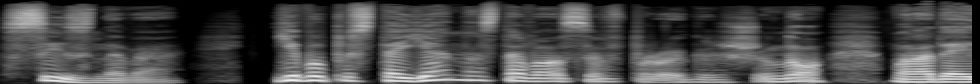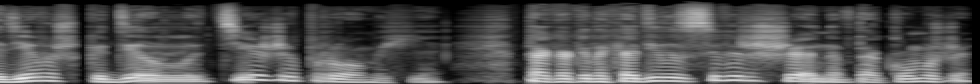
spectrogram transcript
с изного. Я бы постоянно оставался в проигрыше, но молодая девушка делала те же промахи, так как находилась совершенно в таком же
